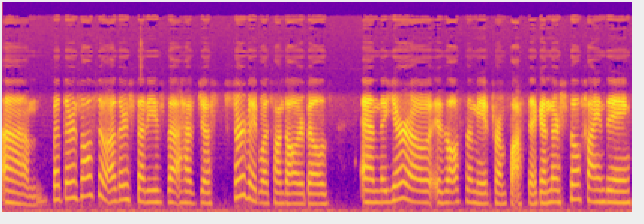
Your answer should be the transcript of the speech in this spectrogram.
Um, but there's also other studies that have just surveyed what's on dollar bills, and the euro is also made from plastic, and they're still finding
